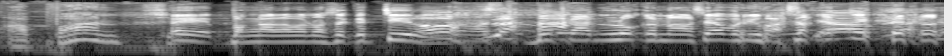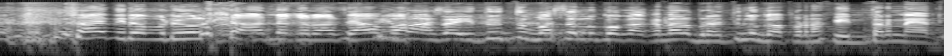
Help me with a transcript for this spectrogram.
Apaan? Eh, pengalaman masa kecil. Oh, Bukan lu kenal siapa di masa Siapa? kecil. Saya tidak peduli Anda kenal siapa. masa itu tuh masa lu kok gak kenal berarti lu gak pernah ke internet.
